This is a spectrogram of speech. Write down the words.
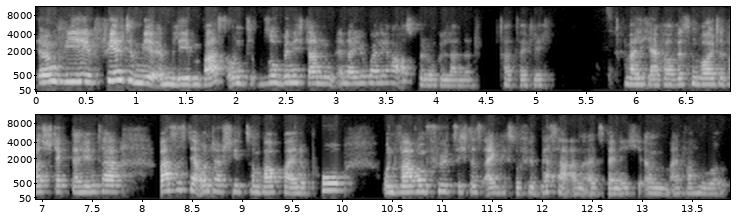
irgendwie fehlte mir im Leben was. Und so bin ich dann in der Yogalehrerausbildung gelandet, tatsächlich. Weil ich einfach wissen wollte, was steckt dahinter, was ist der Unterschied zum Bauch, Beine, Po und warum fühlt sich das eigentlich so viel besser an, als wenn ich ähm, einfach nur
